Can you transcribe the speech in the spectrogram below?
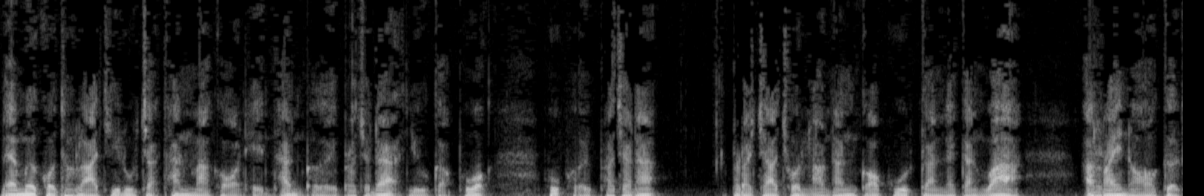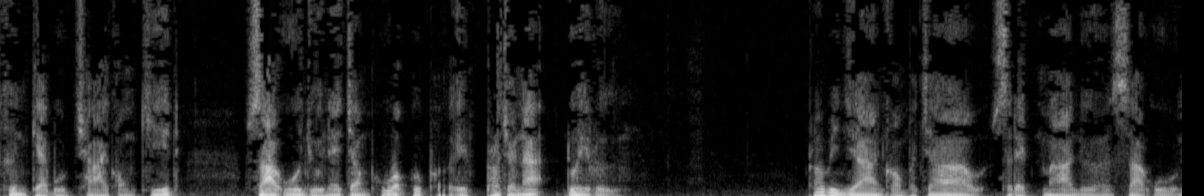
และเมื่อคนทั้งหลายที่รู้จักท่านมาก่อนเห็นท่านเผยพระชนะอยู่กับพวก ผู้เผยพระชนะ ประชาชนเหล่านั้นก็พูดกันและกันว่า อะไรหนอเกิดขึ้นแก่บุตรชายของคีดซาอูลอยู่ในจำพวกผู้เผยพระชนะด้วยหรือ พระวิญญาณของพระเจ้าเสด็จมาเหนือซาอูล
